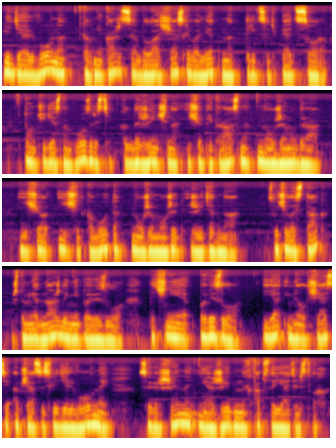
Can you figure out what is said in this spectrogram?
Лидия Львовна, как мне кажется, была счастлива лет на 35-40, в том чудесном возрасте, когда женщина еще прекрасна, но уже мудра, еще ищет кого-то, но уже может жить одна. Случилось так, что мне однажды не повезло, точнее повезло, и я имел счастье общаться с Лидией Львовной в совершенно неожиданных обстоятельствах.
